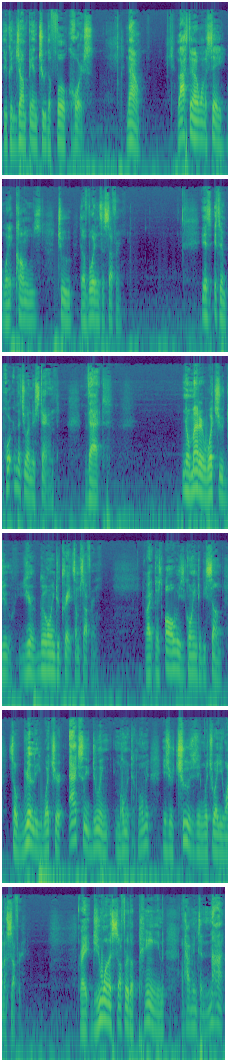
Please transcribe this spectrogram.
you can jump into the full course. Now, last thing I want to say when it comes to the avoidance of suffering is it's important that you understand that no matter what you do, you're going to create some suffering right? There's always going to be some. So, really, what you're actually doing moment to moment is you're choosing which way you want to suffer, right? Do you want to suffer the pain of having to not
